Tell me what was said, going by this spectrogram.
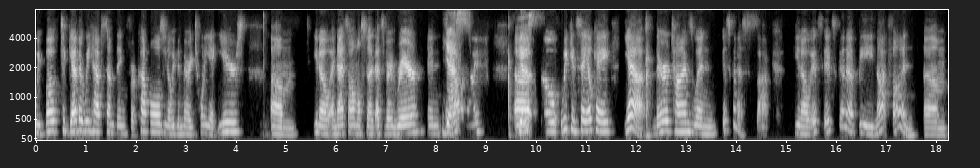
we both together we have something for couples you know we've been married 28 years um you know and that's almost a, that's very rare in, yes. in life. Uh, yes. so we can say okay yeah there are times when it's gonna suck you know it's it's gonna be not fun um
